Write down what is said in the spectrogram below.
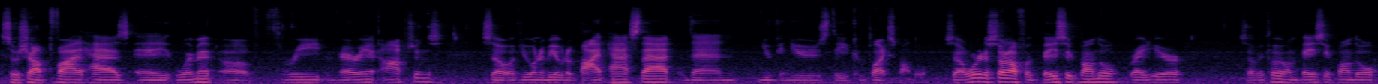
So Shopify has a limit of three variant options. So if you want to be able to bypass that, then you can use the complex bundle. So we're going to start off with basic bundle right here. So if we click on basic bundle,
